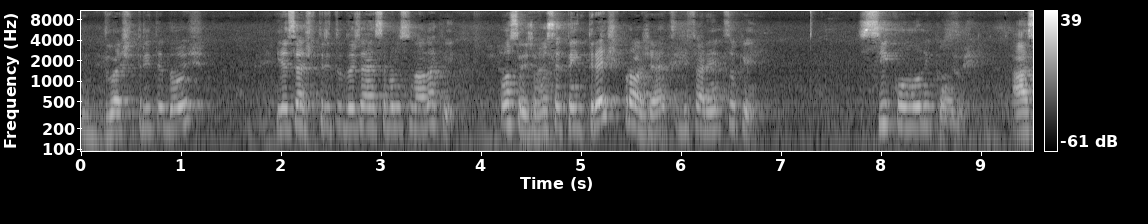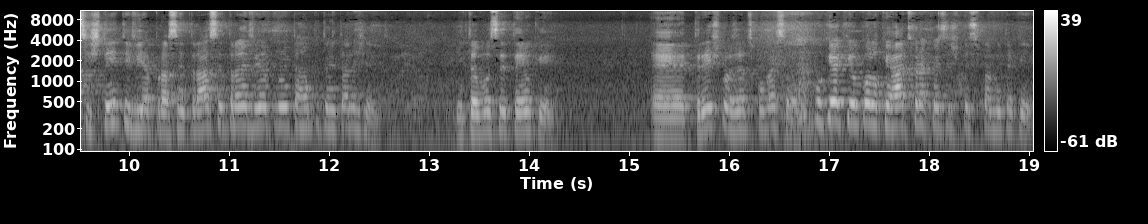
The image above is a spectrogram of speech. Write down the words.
do S32 e esse S32 está recebendo o sinal daqui. Ou seja, você tem três projetos diferentes o quê? Se comunicando. A assistente via para a central, a central envia para o interruptor inteligente. Então você tem o quê? É, três projetos conversando. Por que aqui eu coloquei rádio frequência especificamente aqui?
